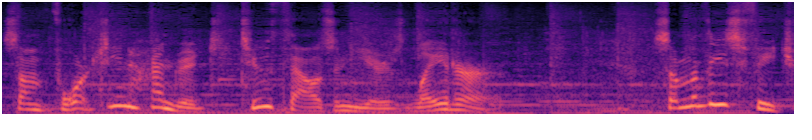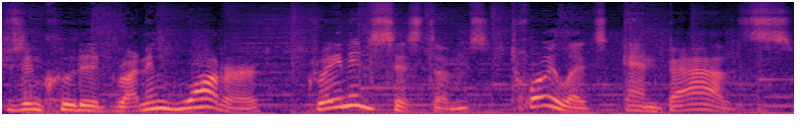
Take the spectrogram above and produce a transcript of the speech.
some 1400 to 2000 years later. Some of these features included running water, drainage systems, toilets, and baths.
